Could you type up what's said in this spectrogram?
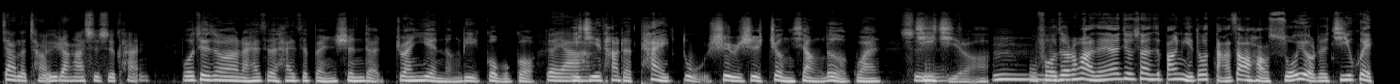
这样的场域让他试试看，不过最重要的还是孩子本身的专业能力够不够，对呀、以及他的态度是不是正向、乐观、是积极了啊？嗯，否则的话，人家就算是帮你都打造好所有的机会，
